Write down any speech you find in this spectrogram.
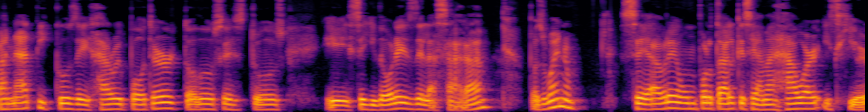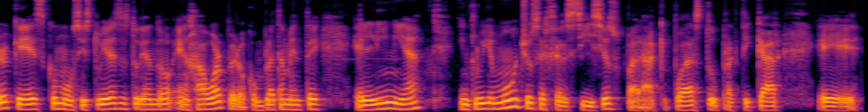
fanáticos de Harry Potter, todos estos eh, seguidores de la saga. Pues bueno, se abre un portal que se llama Howard is Here, que es como si estuvieras estudiando en Howard, pero completamente en línea. Incluye muchos ejercicios para que puedas tú practicar eh,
